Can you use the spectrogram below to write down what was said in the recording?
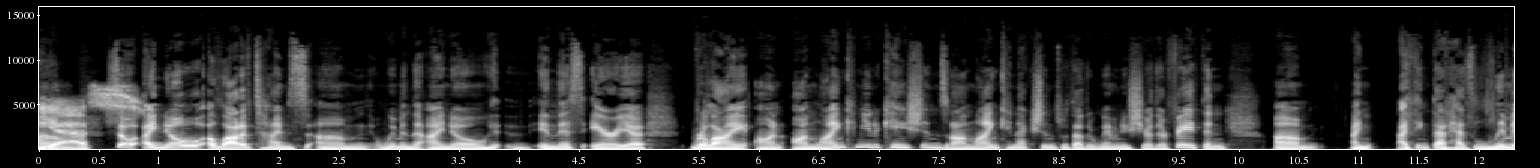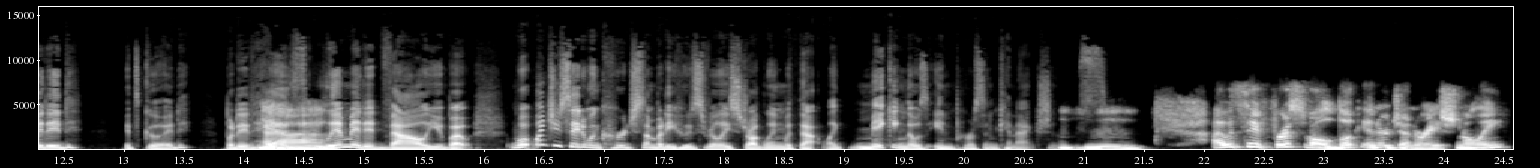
um, yes so i know a lot of times um, women that i know in this area rely on online communications and online connections with other women who share their faith and um, i i think that has limited it's good but it has yeah. limited value. But what would you say to encourage somebody who's really struggling with that, like making those in person connections? Mm-hmm. I would say, first of all, look intergenerationally.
